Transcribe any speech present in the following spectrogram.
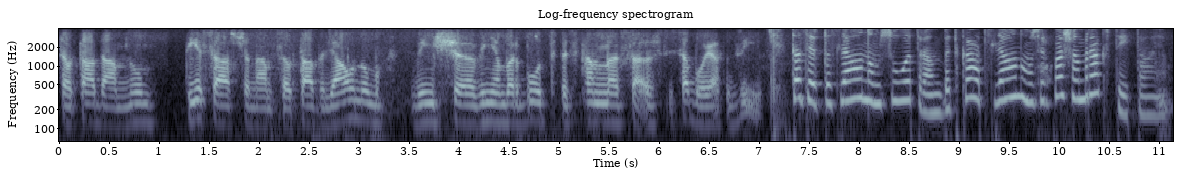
caur tādām, nu, tiesāšanām, caur tādu ļaunumu, viņš, eh, viņam var būt pēc tam eh, sabojāta dzīve. Tas ir tas ļaunums otram, bet kāds ļaunums ir pašam rakstītājam?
